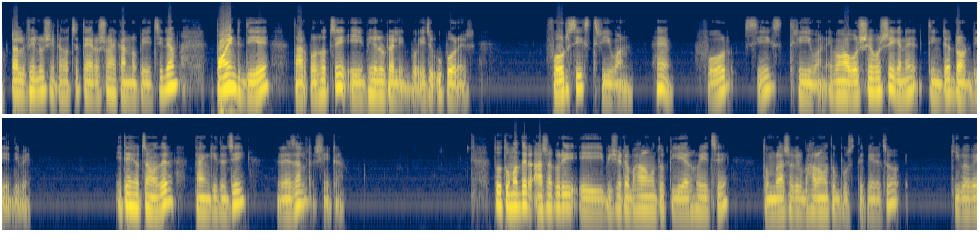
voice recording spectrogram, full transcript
অক্টাল ভ্যালু সেটা হচ্ছে তেরোশো একান্ন পেয়েছিলাম। পয়েন্ট দিয়ে তারপর হচ্ছে এই ভ্যালুটা লিখব, এই যে উপরের। ফোর সিক্স থ্রি ওয়ান হ্যাঁ ফোর সিক্স থ্রি ওয়ান এবং অবশ্যই অবশ্যই এখানে তিনটা ডট দিয়ে দিবে। এটাই হচ্ছে আমাদের কাঙ্ক্ষিত যেই রেজাল্ট সেটা। তো তোমাদের আশা করি এই বিষয়টা ভালো মতো ক্লিয়ার হয়েছে। তোমরা আশা করি ভালো মতো বুঝতে পেরেছ কীভাবে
